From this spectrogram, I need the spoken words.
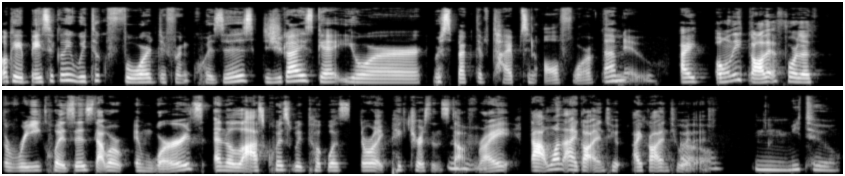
Okay, basically, we took four different quizzes. Did you guys get your respective types in all four of them? No. I only got it for the three quizzes that were in words, and the last quiz we took was there were like pictures and stuff, Mhm. right? That one I got into. I got intuitive. Oh. Mm, me too.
